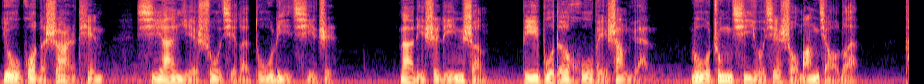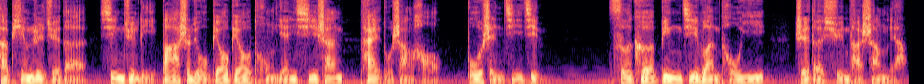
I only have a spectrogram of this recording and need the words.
又过了十二天，西安也竖起了独立旗帜。那里是邻省，比不得湖北上远。陆中奇有些手忙脚乱。他平日觉得新军里八十六标标统阎锡山态度尚好，不甚激进。此刻病急乱投医，只得寻他商量。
